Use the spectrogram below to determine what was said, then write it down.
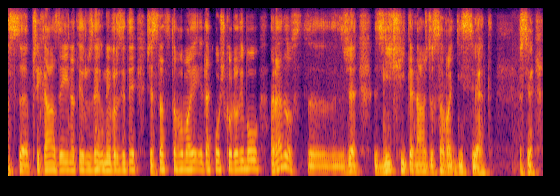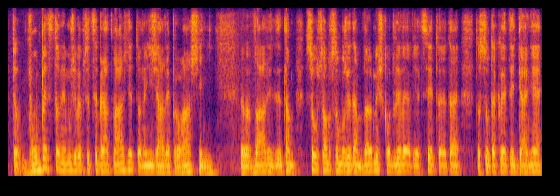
s, přicházejí na ty různé univerzity, že snad z toho mají i takovou škodolibou radost, eh, že zničí ten náš dosavadní svět. Prostě to, vůbec to nemůžeme přece brát vážně, to není žádné prohlášení. Vlády, tam jsou samozřejmě tam velmi škodlivé věci, to, je ta, to jsou takové ty daně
